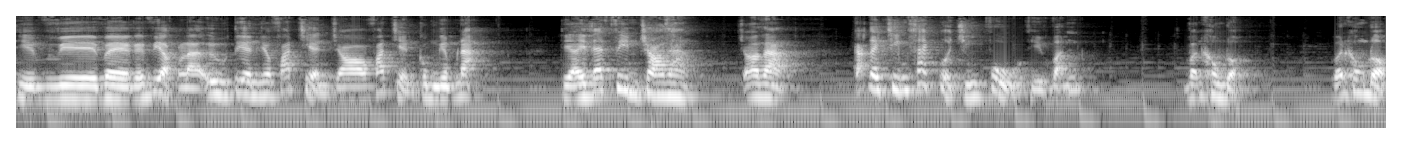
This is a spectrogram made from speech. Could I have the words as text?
thì về về cái việc là ưu tiên cho phát triển cho phát triển công nghiệp nặng thì AZFIN cho rằng cho rằng các cái chính sách của chính phủ thì vẫn vẫn không đủ, vẫn không đủ.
